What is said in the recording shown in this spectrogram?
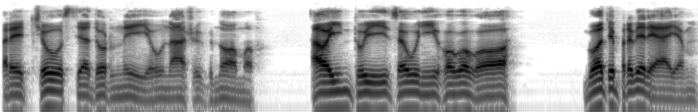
Предчувствия дурные у наших гномов а интуиция у них ого-го. Вот и проверяем.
